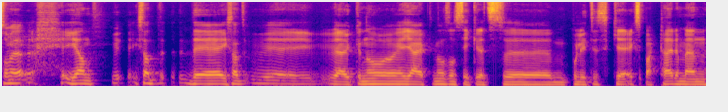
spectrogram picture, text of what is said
som jeg, igjen, ikke sant? Det, ikke sant? vi er jo ikke noe, jeg er ikke noen sånn sikkerhetspolitisk ekspert her, men,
